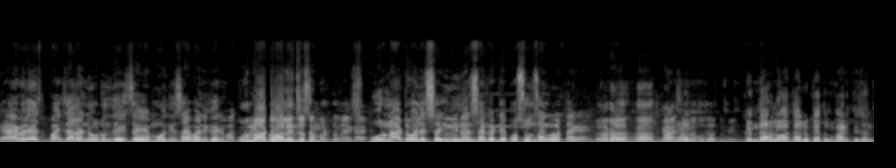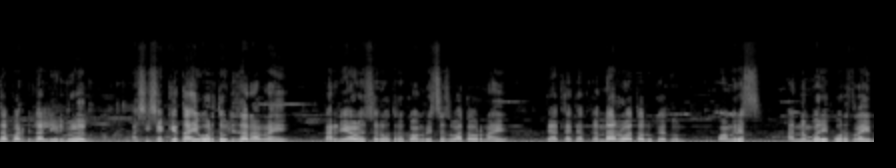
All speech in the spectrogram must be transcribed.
यावेळेस पंचाला निवडून द्यायचंय मोदी साहेबांनी गरीब पूर्ण आठवाल्यांचं समर्थन आहे काय? पूर्ण आठवले युनियन संघटनेपासून सांगत आहे बरं हा. काय सांगत होता तुम्ही? कंधार लोहा तालुक्यातून भारतीय जनता पार्टीला लीड मिळेल अशी शक्यताही वर्तवली जाणार नाही. कारण यावेळेस सर्वत्र काँग्रेसचंच वातावरण आहे. त्यातल्या त्यात कंधार लोहा तालुक्यातून काँग्रेस हा नंबर एकवरच राहील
